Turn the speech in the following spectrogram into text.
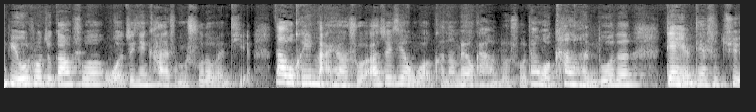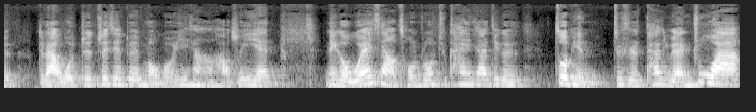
你比如说，就刚说我最近看了什么书的问题，那我可以马上说啊，最近我可能没有看很多书，但我看了很多的电影电视剧，对吧？我对最近对某个印象很好，所以也那个我也想从中去看一下这个作品，就是它原著啊，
